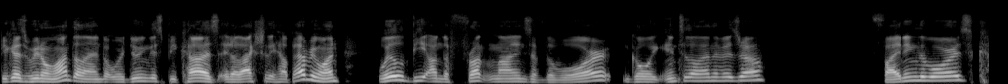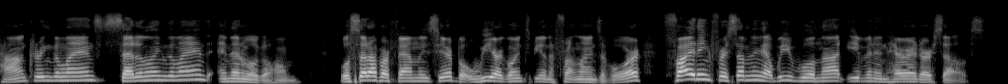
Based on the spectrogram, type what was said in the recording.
because we don't want the land, but we're doing this because it'll actually help everyone, will be on the front lines of the war going into the land of Israel, fighting the wars, conquering the lands, settling the land, and then we'll go home. We'll set up our families here, but we are going to be on the front lines of war, fighting for something that we will not even inherit ourselves.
